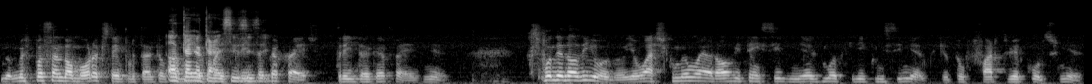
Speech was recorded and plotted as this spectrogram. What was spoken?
mas passando ao Moura, que isto é importante, ele okay, okay, sim, 30 sim, cafés. 30 cafés mesmo. Respondendo ao Diogo, eu acho que o meu maior hobby tem sido mesmo adquirir conhecimento, que eu estou farto de ver cursos mesmo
